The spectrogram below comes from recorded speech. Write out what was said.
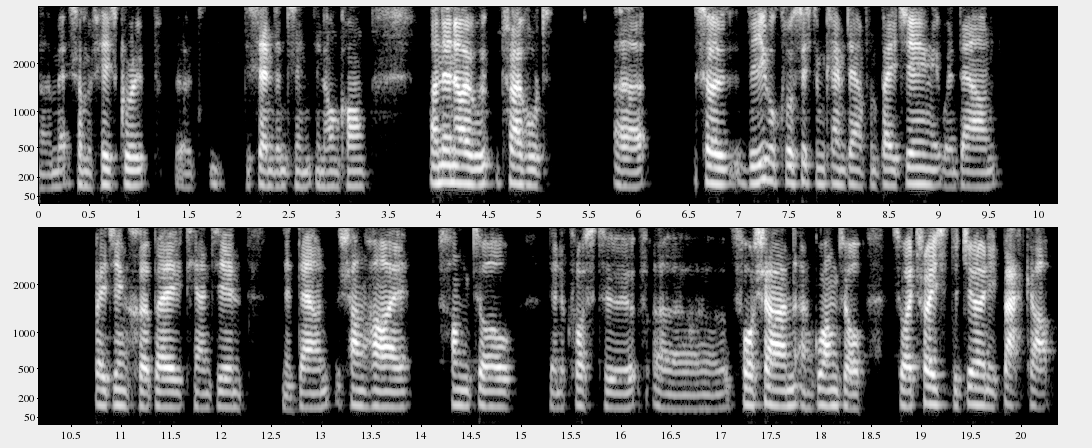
Uh, met some of his group uh, descendants in, in Hong Kong. And then I traveled. So the Eagle Claw system came down from Beijing. It went down Beijing, Hebei, Tianjin, then down Shanghai, Hangzhou, then across to uh, Foshan and Guangzhou. So I traced the journey back up.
